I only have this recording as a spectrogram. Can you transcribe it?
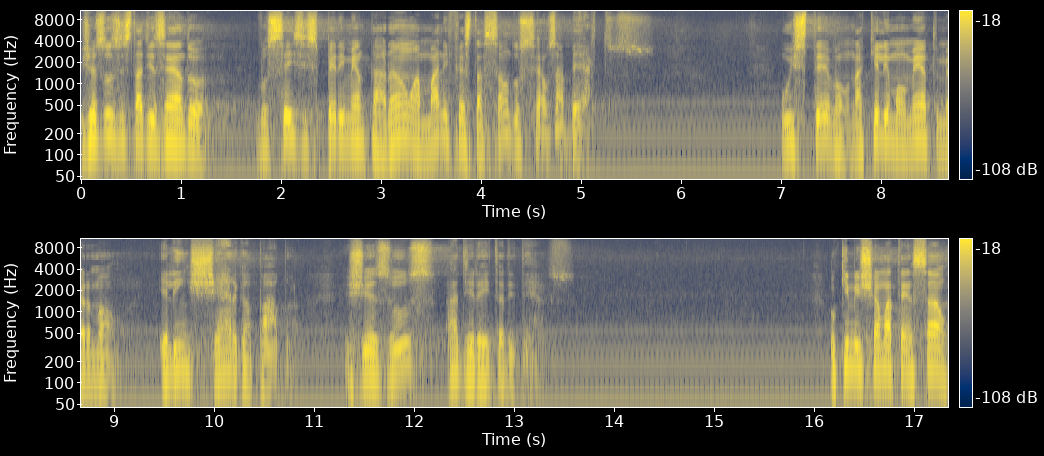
Jesus está dizendo: vocês experimentarão a manifestação dos céus abertos. O Estevão, naquele momento, meu irmão, ele enxerga Pablo, Jesus à direita de Deus. O que me chama a atenção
